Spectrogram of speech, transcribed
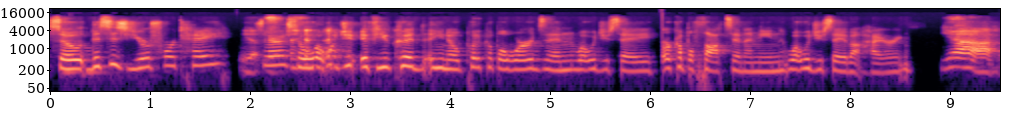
So this is your forte, yes. Sarah. So what would you, if you could, you know, put a couple words in, what would you say, or a couple thoughts in? I mean, what would you say about hiring? Yeah,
